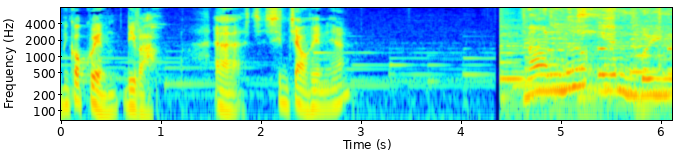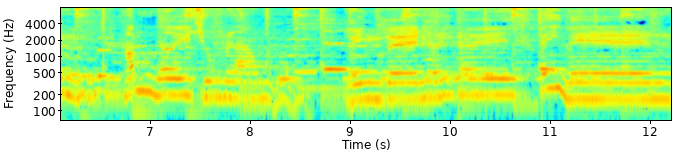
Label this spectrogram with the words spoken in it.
mới có quyền đi vào. À, xin chào huyền nhé. Non nước yên bình khắp nơi chung lòng mình về nơi đây cái miền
